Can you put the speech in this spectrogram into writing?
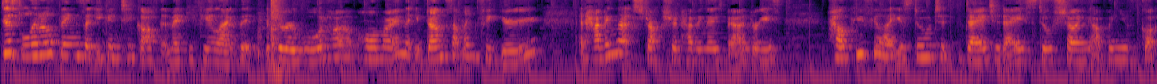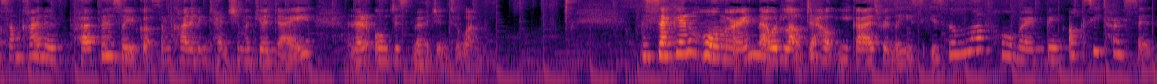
Just little things that you can tick off that make you feel like that it's a reward hormone, that you've done something for you. And having that structure and having those boundaries help you feel like you're still day to day still showing up and you've got some kind of purpose or you've got some kind of intention with your day and then it all just merge into one. The second hormone that I would love to help you guys release is the love hormone being oxytocin.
